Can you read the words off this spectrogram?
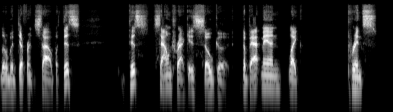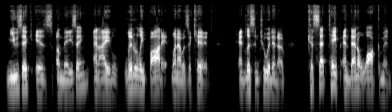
little bit different style. But this this soundtrack is so good. The Batman like Prince music is amazing, and I literally bought it when I was a kid and listened to it in a cassette tape and then a Walkman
